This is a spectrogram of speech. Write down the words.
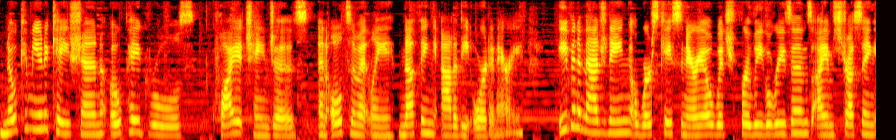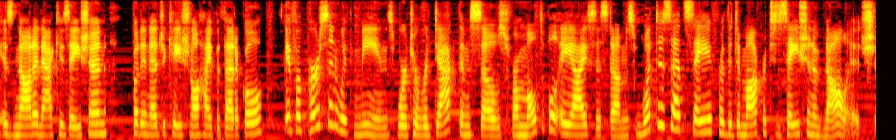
No communication, opaque rules, quiet changes, and ultimately nothing out of the ordinary. Even imagining a worst case scenario, which for legal reasons I am stressing is not an accusation, but an educational hypothetical. If a person with means were to redact themselves from multiple AI systems, what does that say for the democratization of knowledge?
